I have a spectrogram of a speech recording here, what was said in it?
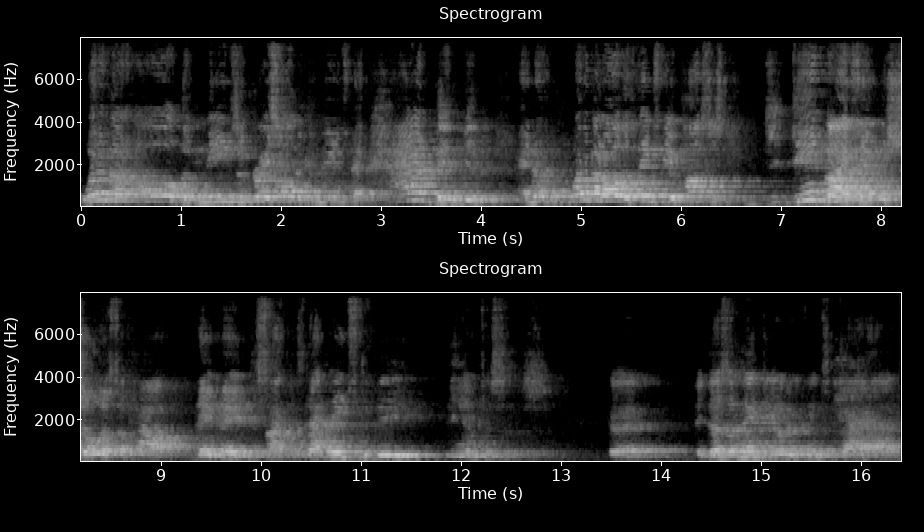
What about all the means of grace, all the commands that have been given? And uh, what about all the things the apostles did, by example, show us of how they made disciples? That needs to be the emphasis. Okay? It doesn't make the other things bad.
